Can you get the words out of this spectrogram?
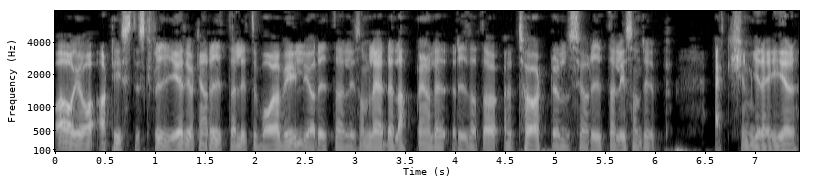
Wow, jag har artistisk frihet, jag kan rita lite vad jag vill. Jag ritar liksom Läderlappen, jag ritat Ö- Turtles, jag ritar liksom typ actiongrejer.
